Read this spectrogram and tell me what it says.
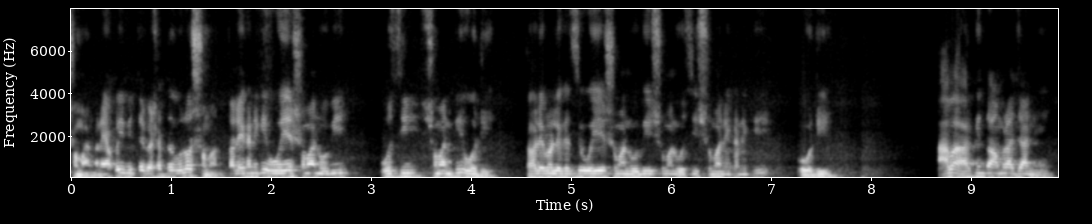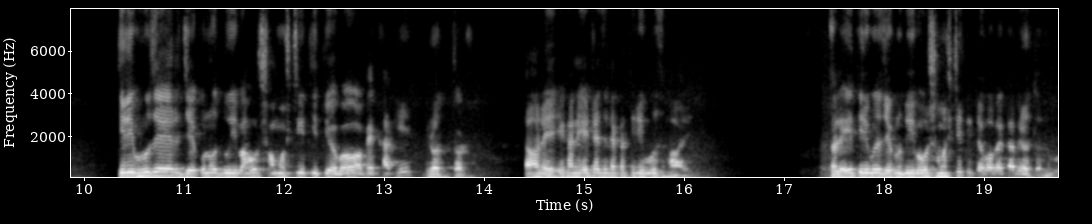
সমান। মানে একই বৃত্তের ব্যাসার্ধগুলো সমান। তাহলে এখানে কি? ও এ সমান ওবি ওসি সমান কি? ওডি তাহলে আমরা লিখেছি ও এ সমান ওবি সমান ওসি সমান এখানে কি? ওডি আবার কিন্তু আমরা জানি ত্রিভুজের যে কোনো দুই বাহুর সমষ্টি তৃতীয় বাহু অপেক্ষা কি বৃহত্তর। তাহলে এখানে এটা যদি একটা ত্রিভুজ হয়, তাহলে এই ত্রিভুজের যে কোনো দুই বাহুর সমষ্টি তৃতীয় বাহু অপেক্ষা বৃহত্তর নেব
